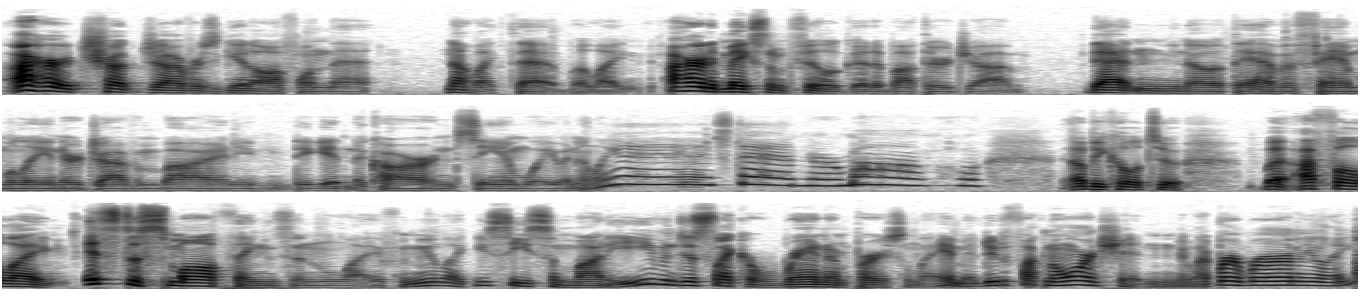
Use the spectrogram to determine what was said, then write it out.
I heard truck drivers get off on that, not like that, but like I heard it makes them feel good about their job. That and you know if they have a family and they're driving by and he, they get in the car and see him waving, and like, hey, it's dad or mom. That'll be cool too. But I feel like it's the small things in life. When you like you see somebody, even just like a random person, like, hey man, do the fucking horn shit, and you're like, burr, burr, and you're like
